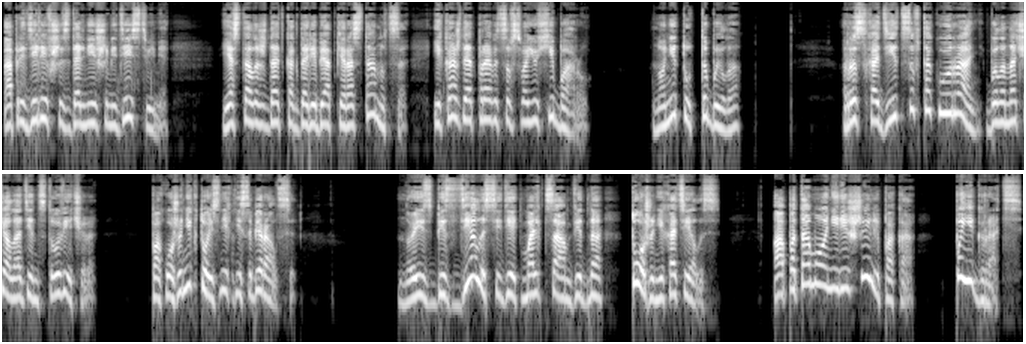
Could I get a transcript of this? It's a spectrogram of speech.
Определившись с дальнейшими действиями, я стала ждать, когда ребятки расстанутся, и каждый отправится в свою хибару. Но не тут-то было. Расходиться в такую рань было начало одиннадцатого вечера. Похоже, никто из них не собирался. Но из без дела сидеть мальцам, видно, тоже не хотелось. А потому они решили пока поиграть.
